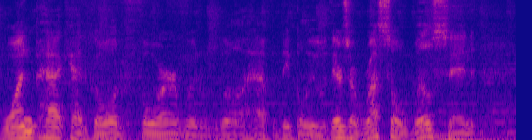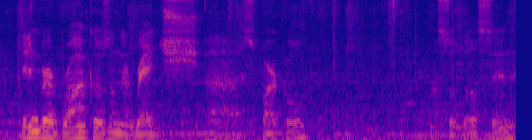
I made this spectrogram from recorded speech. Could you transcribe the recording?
One pack had gold, four would, will have the blue. There's a Russell Wilson, Denver Broncos on the red uh, sparkle. Russell Wilson.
